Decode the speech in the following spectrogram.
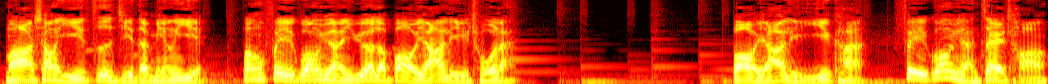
马上以自己的名义帮费光远约了龅牙李出来。龅牙李一看费光远在场，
